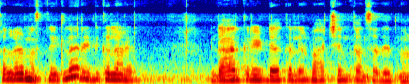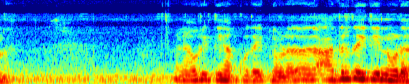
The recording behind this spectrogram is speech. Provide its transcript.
ಕಲರ್ ಮಸ್ತ್ ಐತ್ಲ? Red colour dark red colour ಭಾಳ ಚಂದ ಕಾಣಿಸೋದೈತೆ ನೋಡ. ಯಾವ ರೀತಿ ಹಾಕೋದೈತೆ ನೋಡ. ಅದ್ರದ್ದು ಐತಿ ನೋಡು.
